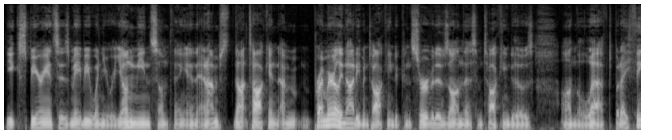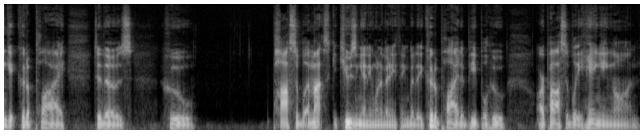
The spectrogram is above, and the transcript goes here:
The experiences, maybe when you were young, mean something. And, and I'm not talking, I'm primarily not even talking to conservatives on this. I'm talking to those on the left. But I think it could apply to those who possibly, I'm not accusing anyone of anything, but it could apply to people who are possibly hanging on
